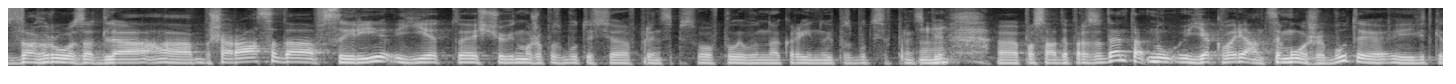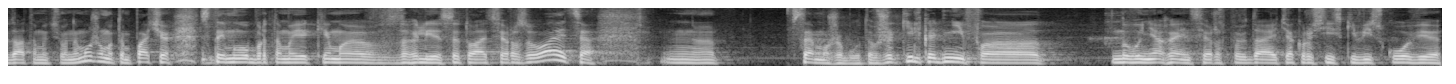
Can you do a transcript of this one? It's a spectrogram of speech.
загроза для е, Башара Асада в Сирії є те, що він може позбутися в принципі свого впливу на країну і позбутися в принципі посади президента. Ну як варіант, це може бути, і відкидати ми цього не можемо. Тим паче з тими обертами, якими взагалі ситуація розвивається, все може бути. Вже кілька днів. Новинні агенції розповідають, як російські військові е,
